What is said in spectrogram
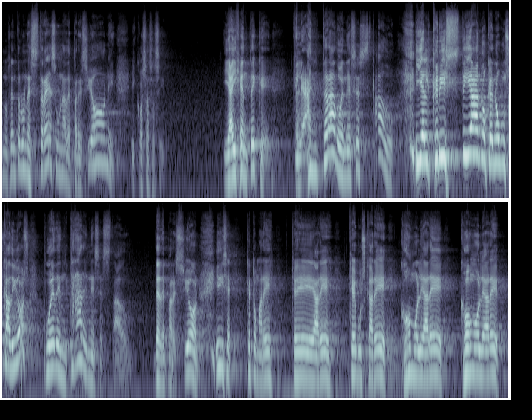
nos entra un estrés, una depresión y, y cosas así. Y hay gente que, que le ha entrado en ese estado. Y el cristiano que no busca a Dios puede entrar en ese estado de depresión. Y dice, ¿qué tomaré? ¿Qué haré? ¿Qué buscaré? ¿Cómo le haré? ¿Cómo le haré?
